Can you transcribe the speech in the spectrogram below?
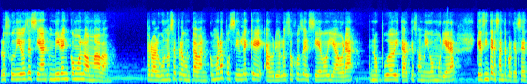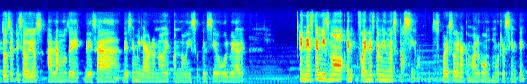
Los judíos decían, miren cómo lo amaba pero algunos se preguntaban cómo era posible que abrió los ojos del ciego y ahora no pudo evitar que su amigo muriera, que es interesante porque hace dos episodios hablamos de, esa, de ese milagro, ¿no? De cuando hizo que el ciego volviera a ver. En este mismo, fue en este mismo espacio, entonces por eso era como algo muy reciente.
